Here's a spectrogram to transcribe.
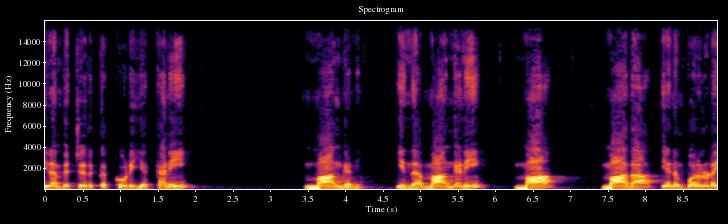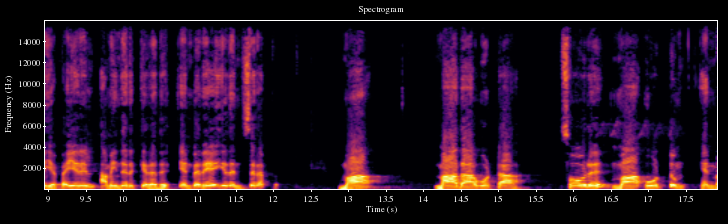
இடம்பெற்றிருக்கக்கூடிய கனி மாங்கனி. இந்த மாங்கனி மா மாதா எனும் பொருளுடைய பெயரில் அமைந்திருக்கிறது என்பதே இதன் சிறப்பு. மா மாதா ஓட்டா சோறு மா ஊட்டும் என்பது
